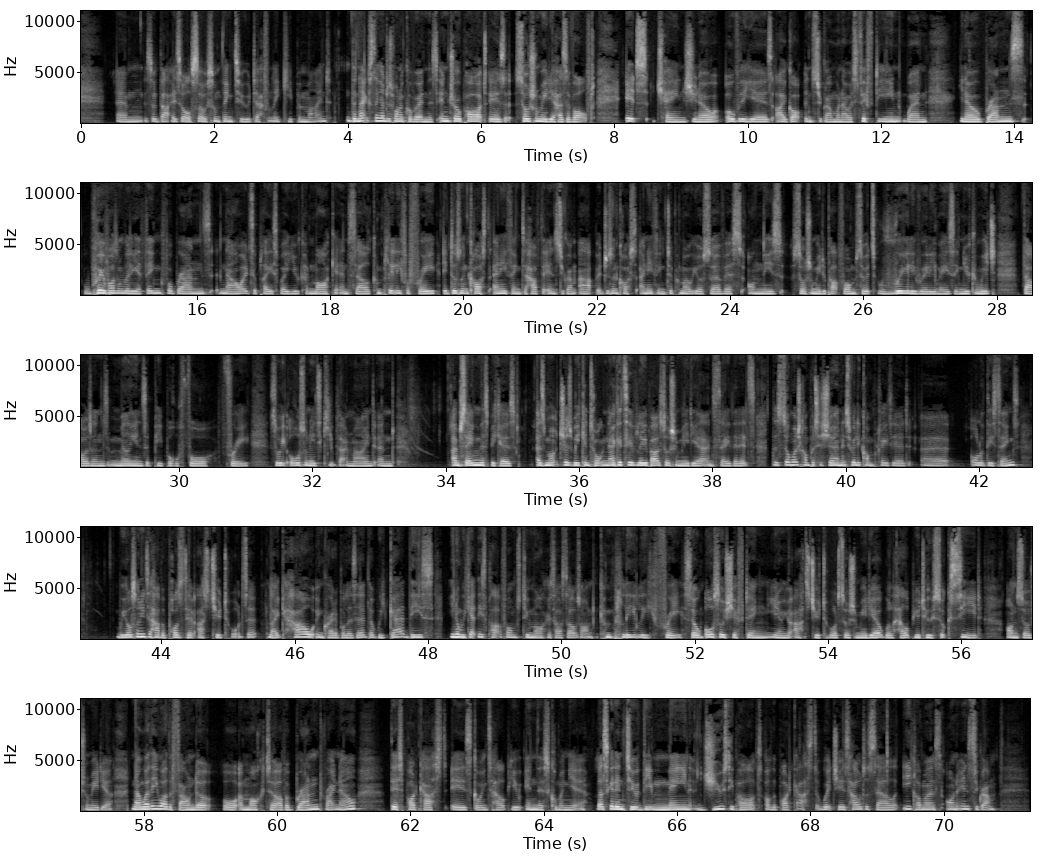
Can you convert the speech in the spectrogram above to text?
um, so that is also something to definitely keep in mind. The next thing I just want to cover in this intro part is social media has evolved. It's changed, you know, over the years. I got Instagram when I was 15 when you know, brands, it wasn't really a thing for brands. Now it's a place where you can market and sell completely for free. It doesn't cost anything to have the Instagram app, it doesn't cost anything to promote your service on these social media platforms. So it's really, really amazing. You can reach thousands, millions of people for free. So we also need to keep that in mind. And I'm saying this because as much as we can talk negatively about social media and say that it's there's so much competition, it's really complicated, uh, all of these things, we also need to have a positive attitude towards it. Like, how incredible is it that we get these, you know, we get these platforms to market ourselves on completely free. So, also shifting, you know, your attitude towards social media will help you to succeed on social media. Now, whether you are the founder or a marketer of a brand right now, this podcast is going to help you in this coming year. Let's get into the main juicy part of the podcast, which is how to sell e commerce on Instagram.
